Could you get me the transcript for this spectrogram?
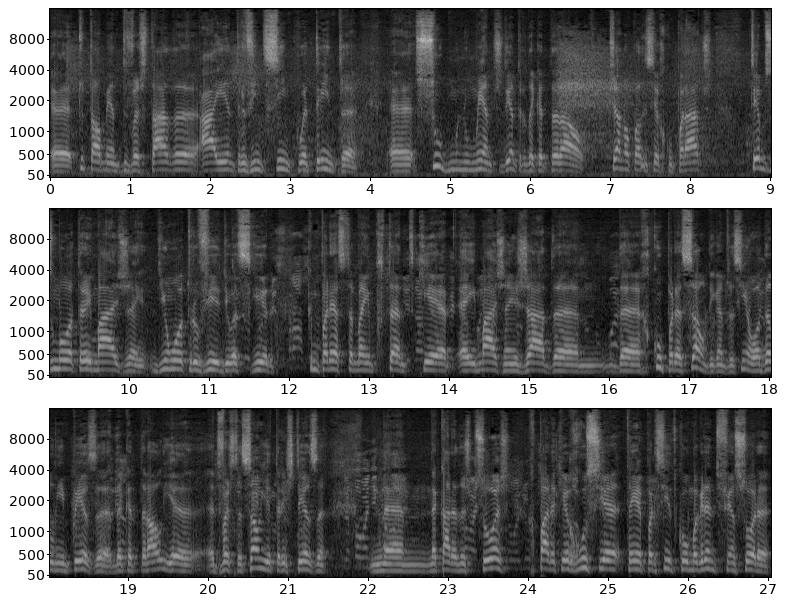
eh, totalmente devastada. Há entre 25 a 30 eh, submonumentos dentro da Catedral que já não podem ser recuperados. Temos uma outra imagem de um outro vídeo a seguir que me parece também importante, que é a imagem já da, da recuperação, digamos assim, ou da limpeza da catedral e a, a devastação e a tristeza na, na, cara das pessoas. Repara que a Rússia tem aparecido como uma grande defensora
